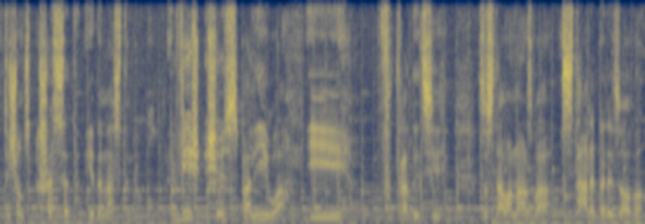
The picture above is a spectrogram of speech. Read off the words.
w 1611 roku. Wieś się spaliła i w tradycji została nazwa Stare Berezowo.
